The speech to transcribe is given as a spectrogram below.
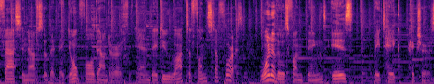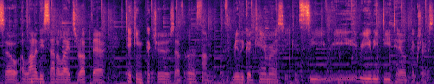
fast enough so that they don't fall down to Earth and they do lots of fun stuff for us. One of those fun things is they take pictures. So a lot of these satellites are up there taking pictures of Earth on with really good cameras so you can see really really detailed pictures.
